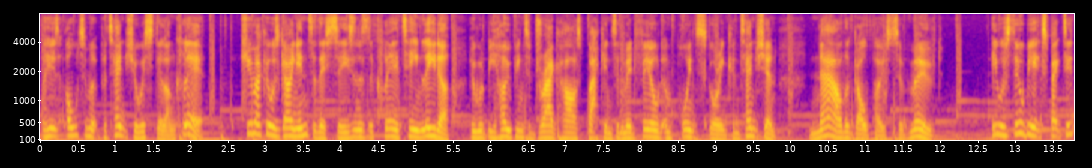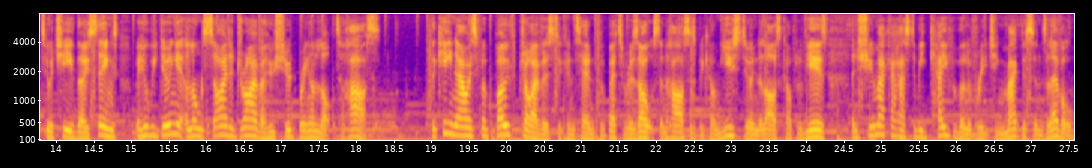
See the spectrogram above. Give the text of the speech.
but his ultimate potential is still unclear. Schumacher was going into this season as the clear team leader who would be hoping to drag Haas back into the midfield and point scoring contention. Now the goalposts have moved. He will still be expected to achieve those things, but he'll be doing it alongside a driver who should bring a lot to Haas. The key now is for both drivers to contend for better results than Haas has become used to in the last couple of years, and Schumacher has to be capable of reaching Magnussen's level.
